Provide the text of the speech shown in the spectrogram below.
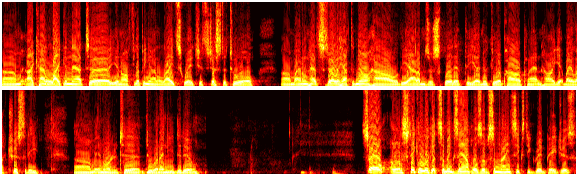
Um, I kind of liken that to, you know, flipping on a light switch, it's just a tool. Um, I don't necessarily have to know how the atoms are split at the uh, nuclear power plant and how I get my electricity um, in order to do what I need to do. So let's take a look at some examples of some 960 grid pages.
